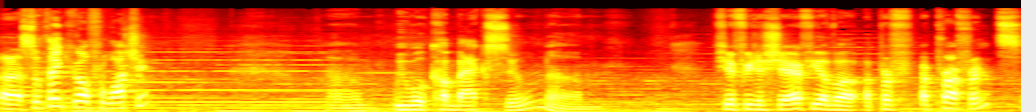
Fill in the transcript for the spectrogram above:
Uh, so thank you all for watching. Um, we will come back soon. Um, feel free to share if you have a, a, pref a preference.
